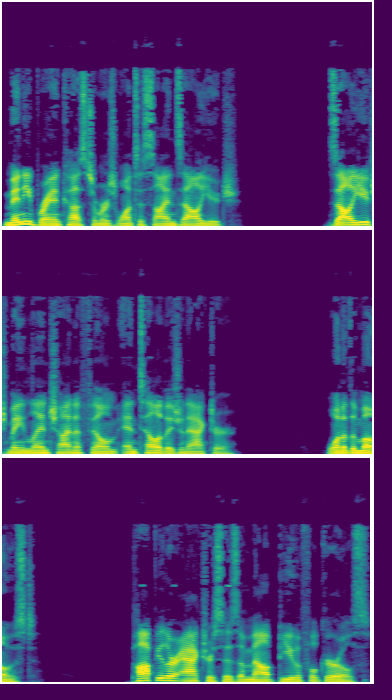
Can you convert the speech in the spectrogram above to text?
Many brand customers want to sign Zalyuj. Zalyuj mainland China film and television actor. One of the most popular actresses of Mount Beautiful Girls.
